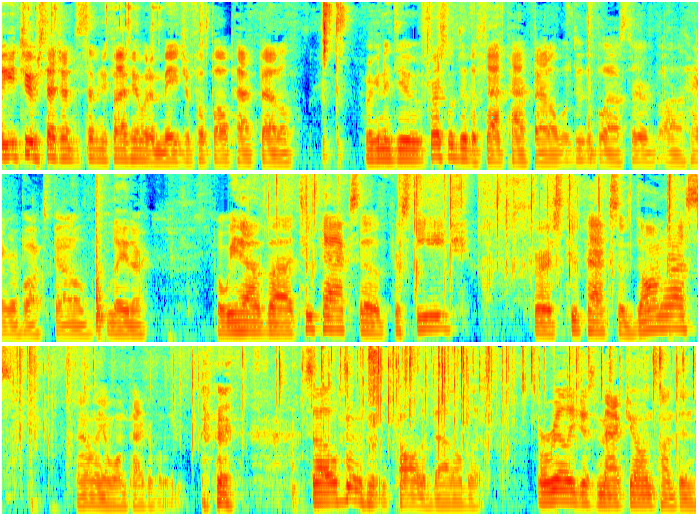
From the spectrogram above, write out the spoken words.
YouTube's StatueHunter 75 here with a major football pack battle. We're going to do, first we'll do the fat pack battle. We'll do the blaster uh, hanger box battle later. But we have uh, two packs of Prestige versus two packs of Donruss. I only have one pack of Elite. so, call it a battle, but we're really just Mac Jones hunting.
